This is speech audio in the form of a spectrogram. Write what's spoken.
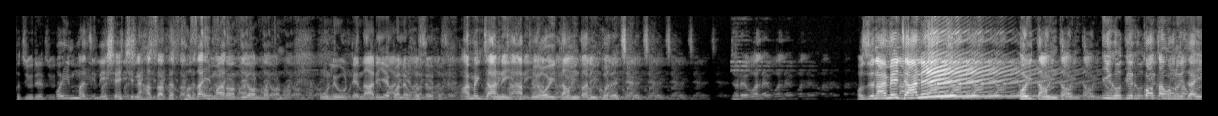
হুজুরের ওই মজলিসে ছিলেন হযরত খুজাইমা রাদিয়াল্লাহু আনহু। উনি উঠে দাঁড়িয়ে বলে হুজুর আমি জানি আপনি ওই দামদারি করেছেন। জোরে বলে। হুজুর আমি জানি ওই দাম দাম ইহুদির কথা অনুযায়ী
